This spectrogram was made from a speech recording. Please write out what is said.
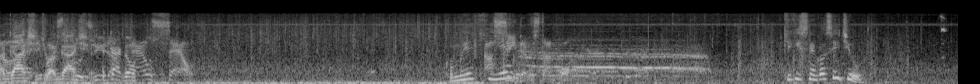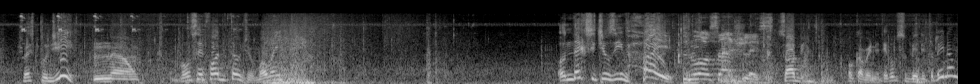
Agacha, tio, agacha. Até o céu. Como é que Assim é? deve estar bom. O que, que é esse negócio aí, tio? Vai explodir? Não. Vamos sair fora então, tio. Vamos aí. Onde é que esse tiozinho vai? Los Angeles. Sobe. Ô, Caverninha, tem como subir ali também não.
